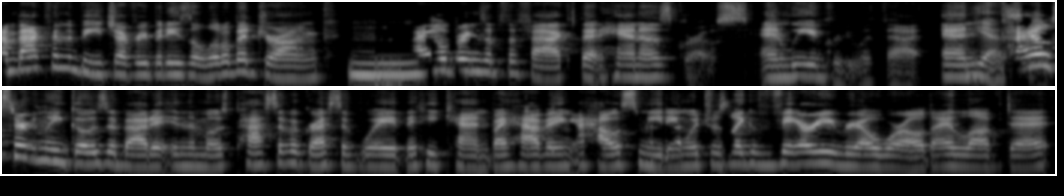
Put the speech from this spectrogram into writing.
come back from the beach, everybody's a little bit drunk. Mm, Kyle brings up the fact that Hannah's gross, and we agree with that. And Yes. Kyle certainly goes about it in the most passive aggressive way that he can by having a house meeting, which was like very real world. I loved it.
